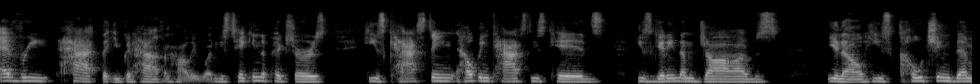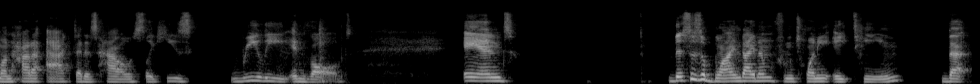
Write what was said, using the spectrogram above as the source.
every hat that you could have in Hollywood. He's taking the pictures, he's casting, helping cast these kids, he's getting them jobs, you know, he's coaching them on how to act at his house. Like he's really involved. And this is a blind item from 2018 that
